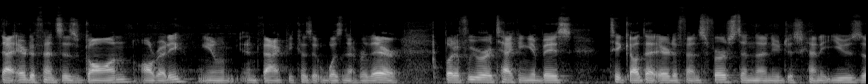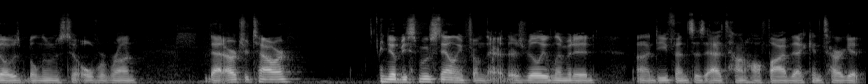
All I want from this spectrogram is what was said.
that air defense is gone already. You know, in fact, because it was never there. But if we were attacking a base, take out that air defense first, and then you just kind of use those balloons to overrun that archer tower, and you'll be smooth sailing from there. There's really limited uh, defenses at Town Hall 5 that can target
